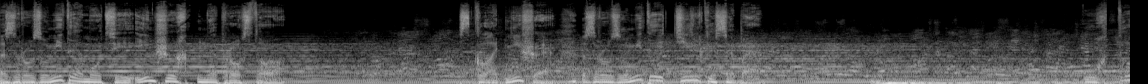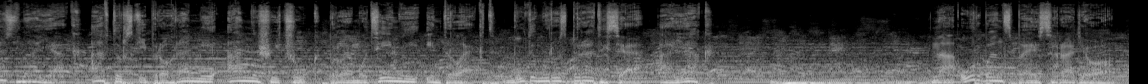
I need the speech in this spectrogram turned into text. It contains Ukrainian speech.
Зрозуміти емоції інших непросто. Складніше зрозуміти тільки себе. У хто зна як авторській програмі Анни Шийчук про емоційний інтелект. Будемо розбиратися. А як на Urban Space Radio.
